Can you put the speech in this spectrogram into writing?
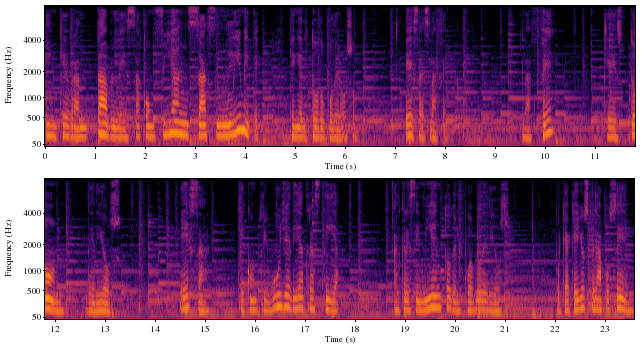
inquebrantable, esa confianza sin límite en el Todopoderoso. Esa es la fe. La fe que es don de Dios. Esa que contribuye día tras día al crecimiento del pueblo de Dios, porque aquellos que la poseen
